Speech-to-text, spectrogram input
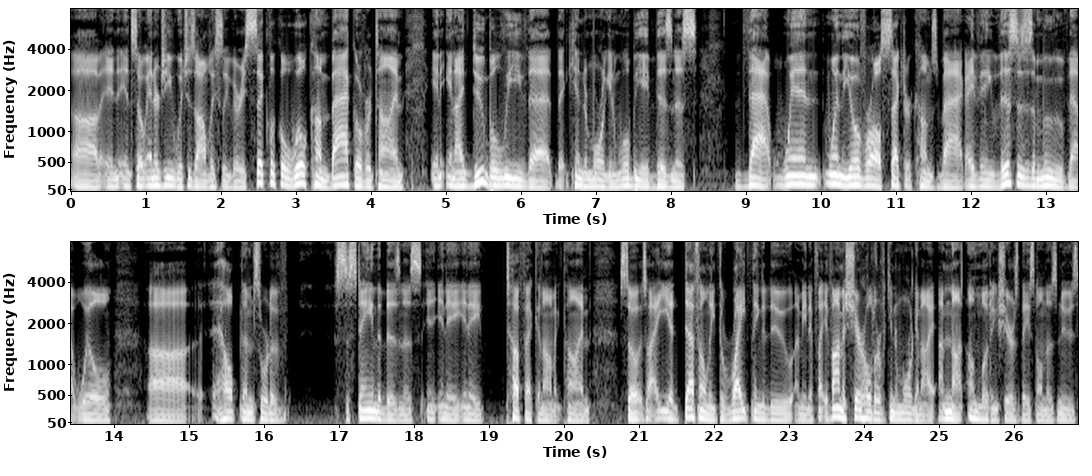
Uh, and and so energy, which is obviously very cyclical, will come back over time. And and I do believe that that Kinder Morgan will be a business that when when the overall sector comes back, I think this is a move that will uh, help them sort of sustain the business in, in, a in a tough economic time. So, so I, yeah, definitely the right thing to do. I mean, if, I, if I'm a shareholder of Kinder Morgan, I, I'm not unloading shares based on those news.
